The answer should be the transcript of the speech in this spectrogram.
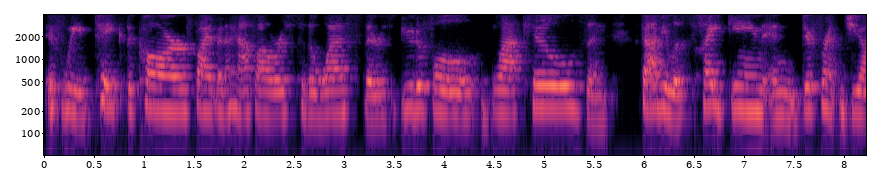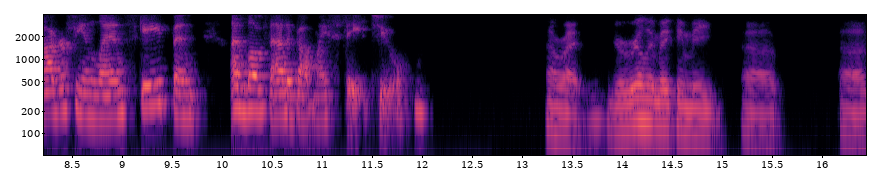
if we take the car five and a half hours to the west, there's beautiful black hills and fabulous hiking and different geography and landscape. And I love that about my state too. All right, you're really making me uh, uh,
